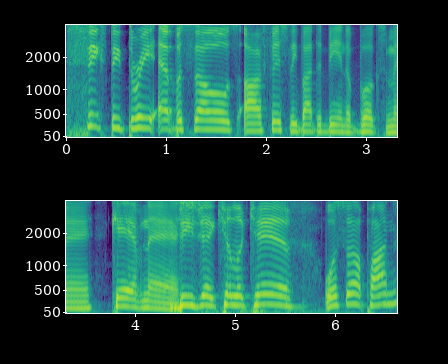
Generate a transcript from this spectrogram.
63 episodes are officially about to be in the books, man. Kev Nash. DJ Killer Kev, What's up, partner?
